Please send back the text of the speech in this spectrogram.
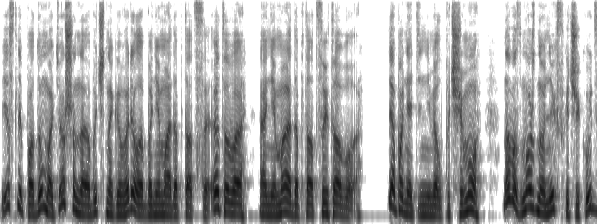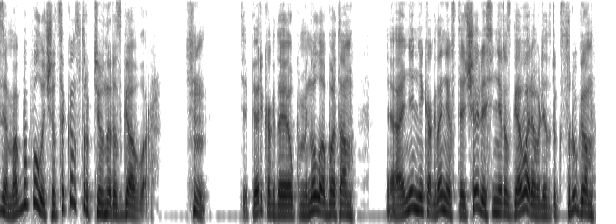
Если подумать, Ошина обычно говорил об аниме-адаптации этого, аниме-адаптации того. Я понятия не имел почему, но, возможно, у них с Хачикудзи мог бы получиться конструктивный разговор. Хм, теперь, когда я упомянул об этом, они никогда не встречались и не разговаривали друг с другом,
